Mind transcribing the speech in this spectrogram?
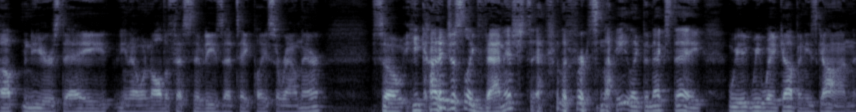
up New Year's Day, you know, and all the festivities that take place around there. So he kind of just like vanished after the first night. Like the next day, we we wake up and he's gone.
